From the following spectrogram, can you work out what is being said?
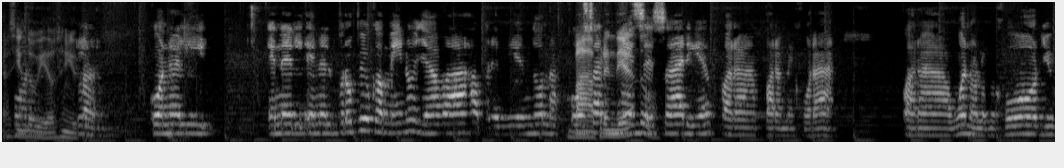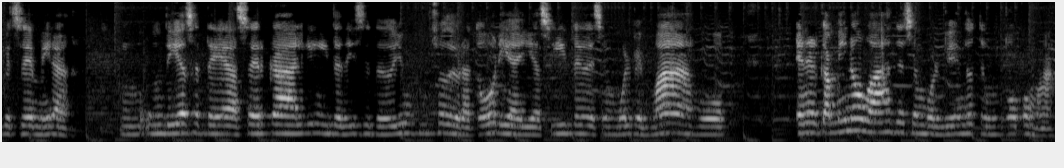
haciendo videos en YouTube. Claro. Con el, en el, en el propio camino ya vas aprendiendo las cosas necesarias para, para mejorar. Para, bueno, a lo mejor, yo qué sé, mira, un día se te acerca alguien y te dice, te doy un curso de oratoria y así te desenvuelves más o en el camino vas desenvolviéndote un poco más.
